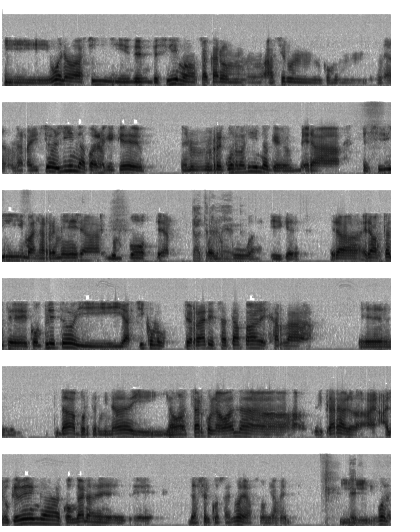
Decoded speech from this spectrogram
y bueno, así de- decidimos sacar un, hacer un, como un- una, una revisión linda para que quede en un, un recuerdo lindo que era el CD más la remera y un póster, Está bueno, tremendo. Cuba, y que era, era bastante completo y, así como cerrar esa etapa, dejarla eh, dada por terminada y, y avanzar con la banda de cara a, lo- a- a lo que venga, con ganas de, de- de hacer cosas nuevas, obviamente. Y bueno,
